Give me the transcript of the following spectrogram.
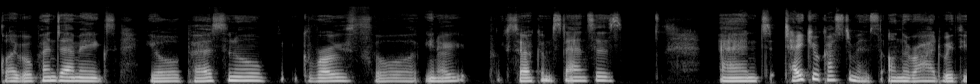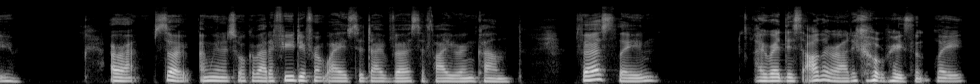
global pandemics, your personal growth or, you know, circumstances, and take your customers on the ride with you. All right, so I'm going to talk about a few different ways to diversify your income. Firstly, I read this other article recently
